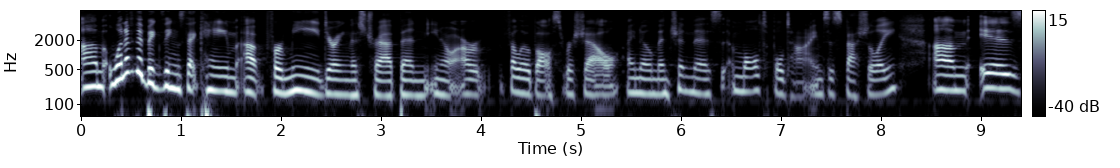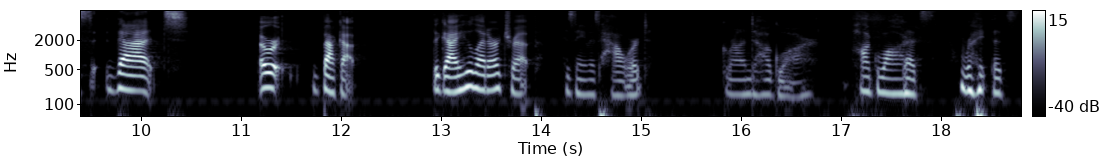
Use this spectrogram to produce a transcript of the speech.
Um, one of the big things that came up for me during this trip, and you know, our fellow boss Rochelle, I know mentioned this multiple times, especially, um, is that, or back up, the guy who led our trip, his name is Howard Grand Jaguar. Jaguar. That's right. That's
